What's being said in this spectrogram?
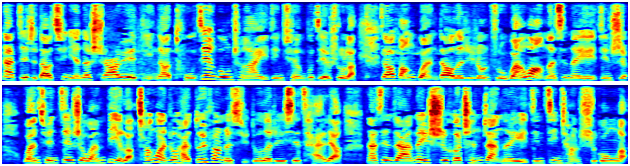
那截止到去年的十二月底呢，土建工程啊已经全部结束了，消防管道的这种主管网呢现在也已经是完全建设完毕了。场馆中还堆放着许多的这些材料。那现在内饰和陈展呢也已经进场施工了，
